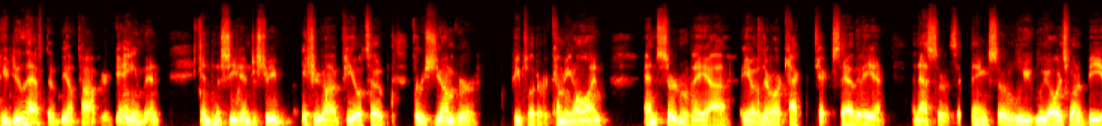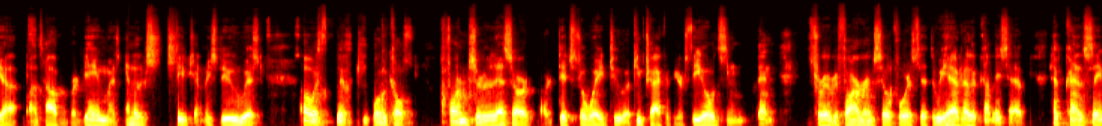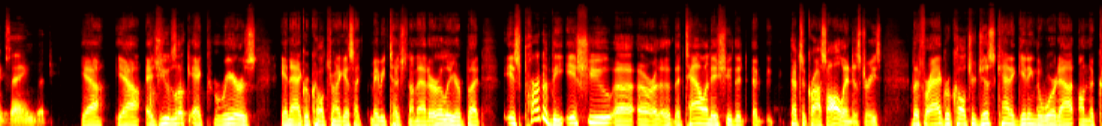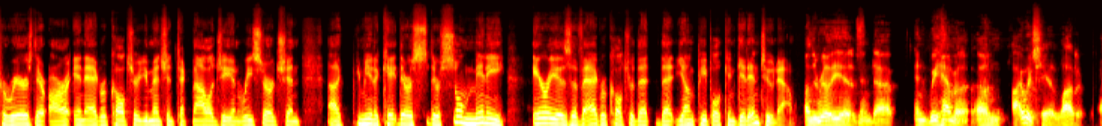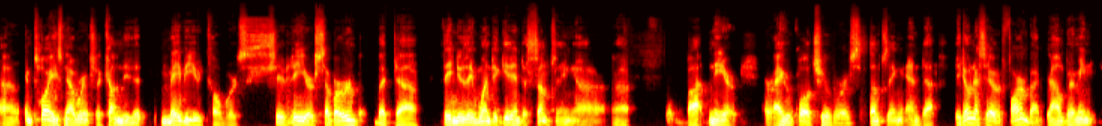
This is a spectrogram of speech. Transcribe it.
you do have to be on top of your game and in the seed industry if you're going to appeal to those younger people that are coming on. And certainly, uh, you know, they're more tech, savvy and, and that sort of thing. So we, we always want to be uh, on top of our game, as other seed companies do with, oh, with what we call farm server. That's our, our digital way to uh, keep track of your fields and, and for every farmer and so forth that we have and other companies have have kind of the same thing. But yeah, yeah. As you look at careers in agriculture, I guess I maybe touched on that earlier, but is part of the issue uh, or the, the, talent issue that uh, cuts across all industries, but for agriculture, just kind of getting the word out on the careers there are in agriculture. You mentioned technology and research and uh, communicate. There's there's so many areas of agriculture that that young people can get into now. Oh, there really is, and uh, and we have a, um, I would say a lot of uh, employees now working for the company that maybe you'd call were city or suburb, but uh, they knew they wanted to get into something, uh, uh botany or, or agriculture or something. And uh, they don't necessarily have a farm background, but I mean,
